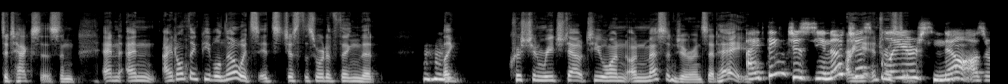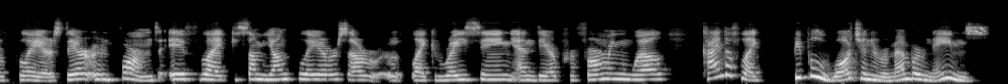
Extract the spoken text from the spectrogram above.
to Texas? And and and I don't think people know it's it's just the sort of thing that mm-hmm. like Christian reached out to you on, on Messenger and said, "Hey, I think just you know, just players know other players. They're informed. If like some young players are like racing and they're performing well, kind of like people watch and remember names.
